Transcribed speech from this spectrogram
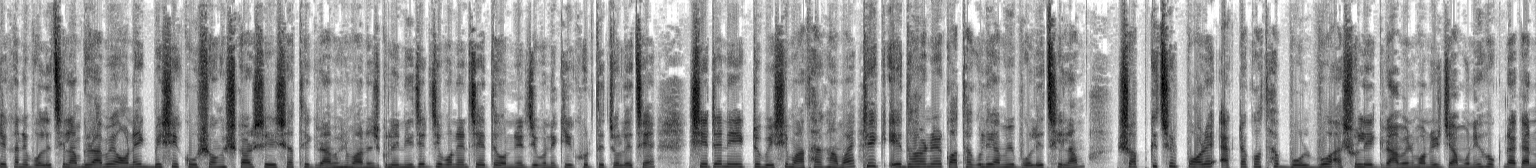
যেখানে বলেছিলাম, গ্রামে অনেক বেশি কুসংস্কার, সেই সাথে গ্রামের মানুষগুলি নিজের জীবনের চাইতে অন্যের জীবনে কি ঘুরতে চলেছে, সেটা নিয়ে একটু বেশি মাথা ঘামায়। ঠিক এ ধরনের কথাগুলি আমি বলেছিলাম। সবকিছুর পরে একটা কথা বলব, আসলে গ্রামের মানুষ যেমনই হোক না কেন,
